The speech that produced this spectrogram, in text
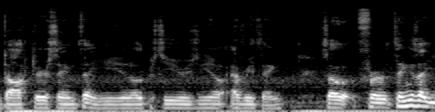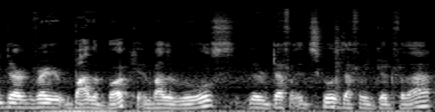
Doctor, same thing. You know the procedures. You know everything. So for things that you are very by the book and by the rules, they're definitely school's definitely good for that.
